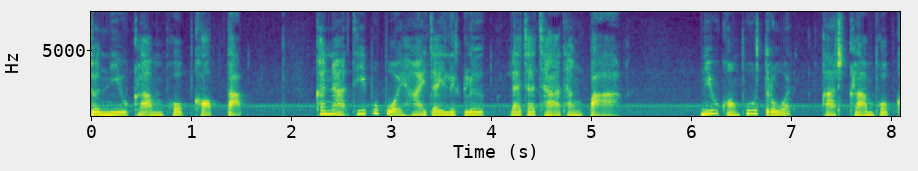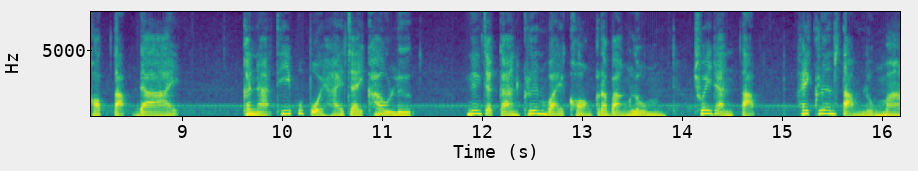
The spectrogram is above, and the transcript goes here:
จนนิ้วคลำพบขอบตับ ขณะที่ผู้ป่วยหายใจลึกๆ และช้าๆ ทางปาก นิ้วของผู้ตรวจอาจคลำพบขอบตับได้ ขณะที่ผู้ป่วยหายใจเข้าลึก เนื่องจากการเคลื่อนไหวของกระบังลม ช่วยดันตับให้เคลื่อนต่ำลงมา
